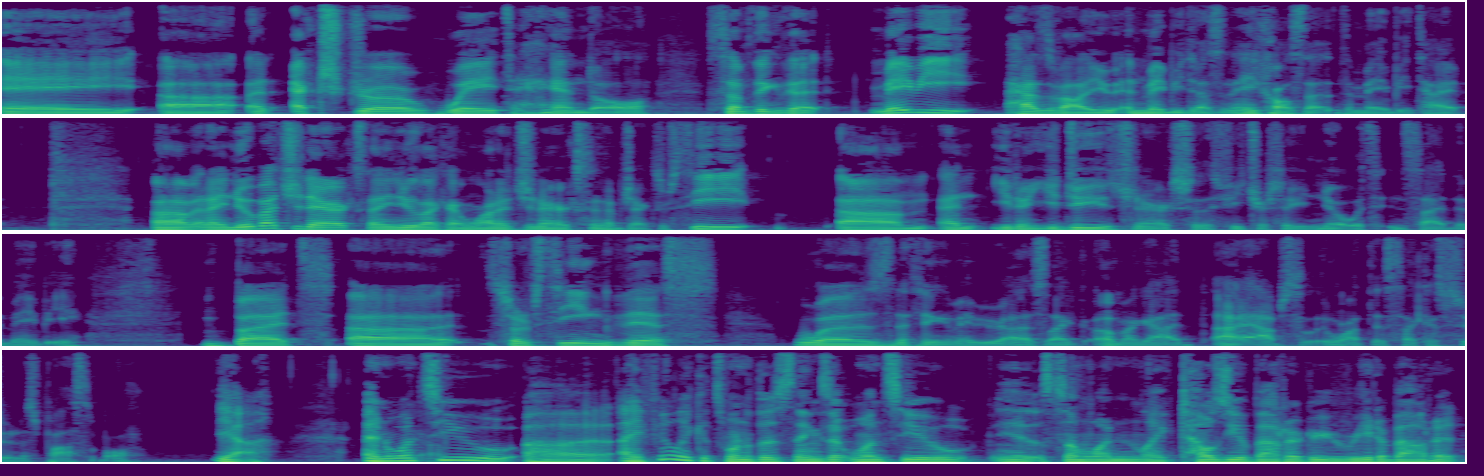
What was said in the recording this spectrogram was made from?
a, uh, an extra way to handle something that maybe has a value and maybe doesn't. He calls that the maybe type. Um, and I knew about generics and I knew like I wanted generics in Objective C. Um, and you know, you do use generics for this feature, so you know what's inside the maybe. But, uh, sort of seeing this, was the thing that made me realize, like, oh my god, I absolutely want this like as soon as possible. Yeah. And once you, uh, I feel like it's one of those things that once you, you know, someone like tells you about it or you read about it,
